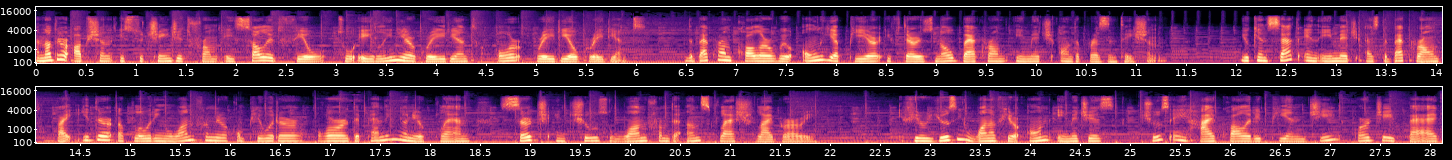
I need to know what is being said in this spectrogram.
Another option is to change it from a solid fill to a linear gradient or radial gradient. The background color will only appear if there is no background image on the presentation. You can set an image as the background by either uploading one from your computer or, depending on your plan, search and choose one from the Unsplash library. If you're using one of your own images, choose a high quality PNG or JPEG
